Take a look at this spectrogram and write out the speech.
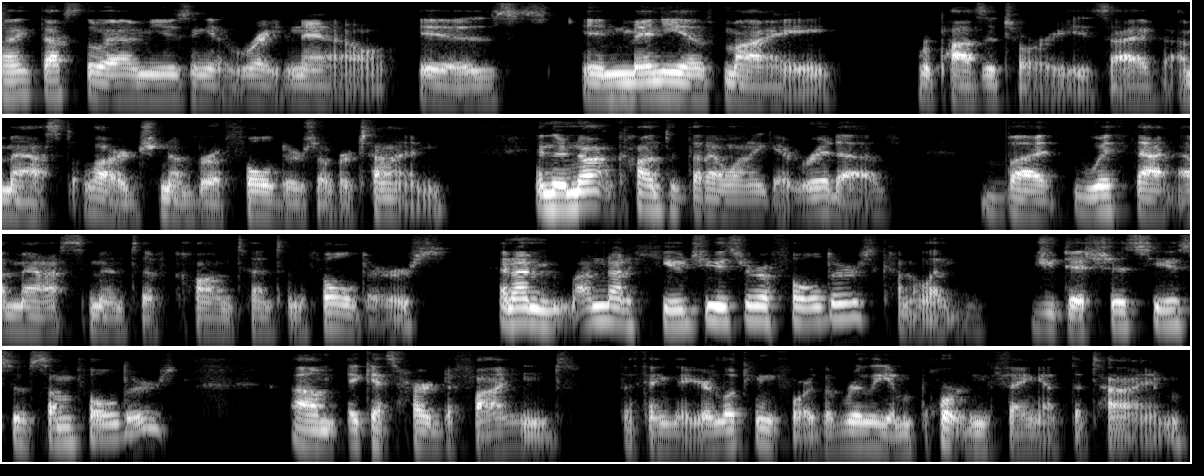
I think that's the way I'm using it right now. Is in many of my repositories, I've amassed a large number of folders over time, and they're not content that I want to get rid of. But with that amassment of content and folders, and I'm I'm not a huge user of folders, kind of like judicious use of some folders. Um, it gets hard to find the thing that you're looking for, the really important thing at the time.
